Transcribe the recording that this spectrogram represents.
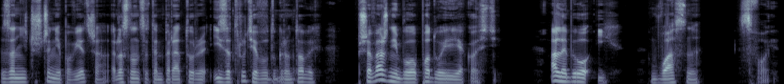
zanieczyszczenie powietrza, rosnące temperatury i zatrucie wód gruntowych, przeważnie było podłej jakości. Ale było ich, własne, swoje.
